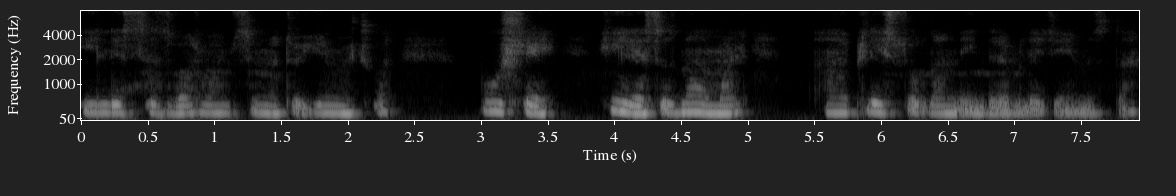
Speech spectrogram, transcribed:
Hilesiz var. Farm Simulator 23 var. Bu şey hilesiz normal e, Play Store'dan da indirebileceğimizden.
